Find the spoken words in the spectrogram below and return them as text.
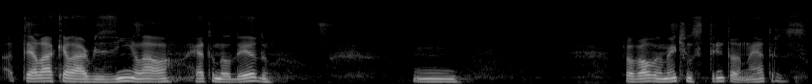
Até lá aquela árvorezinha lá, ó, reto o meu dedo hum, provavelmente uns 30 metros.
